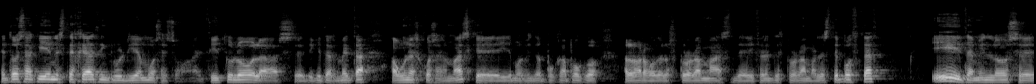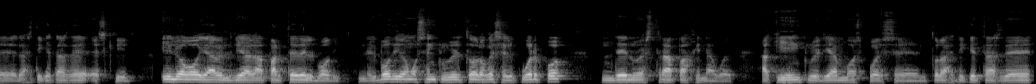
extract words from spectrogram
Entonces aquí en este Head incluiríamos eso, el título, las etiquetas meta, algunas cosas más que iremos viendo poco a poco a lo largo de los programas, de diferentes programas de este podcast y también los, las etiquetas de script. Y luego ya vendría la parte del body. En el body vamos a incluir todo lo que es el cuerpo de nuestra página web. Aquí incluiríamos pues todas las etiquetas de,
